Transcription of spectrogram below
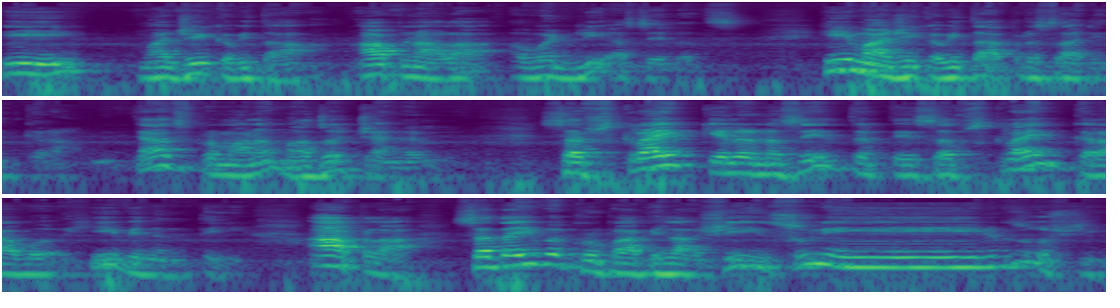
ही माझी कविता आपणाला आवडली असेलच. ही माझी कविता प्रसारित करा. त्याचप्रमाणे माझं चॅनल सबस्क्राईब केलं नसेल तर ते सबस्क्राईब करावं ही विनंती. आपला सदैव कृपाभिलाषी सुनील जोशी.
